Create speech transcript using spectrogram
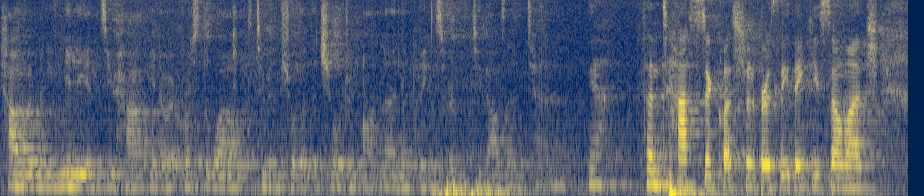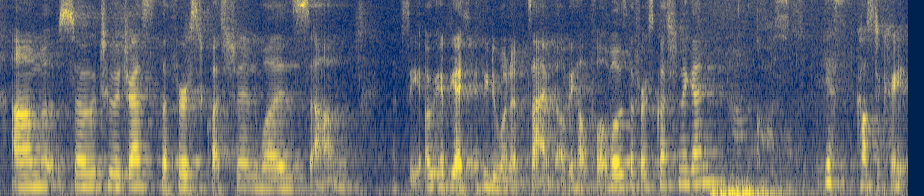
however many millions you have, you know, across the world to ensure that the children aren't learning things from 2010? Yeah, fantastic question, firstly. Thank you so much. Um, so to address the first question was, um, let's see, oh, if, you guys, if you do one at a time, that'll be helpful. What was the first question again? Cost. Yes, cost to create.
